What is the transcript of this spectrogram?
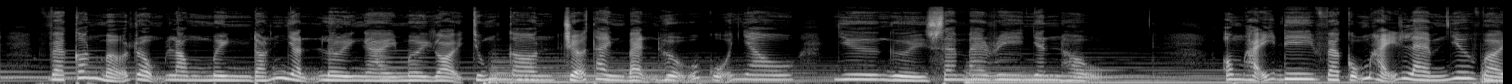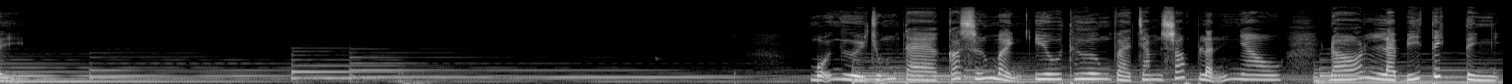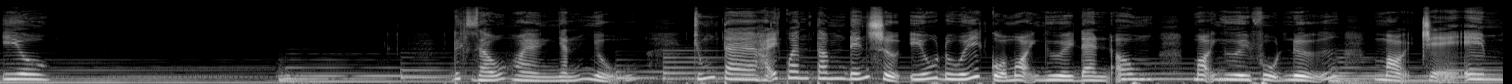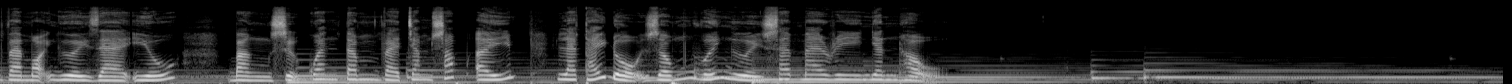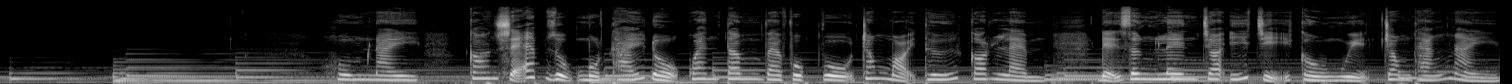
và con mở rộng lòng mình đón nhận lời ngài mời gọi chúng con trở thành bạn hữu của nhau như người samari nhân hậu. Ông hãy đi và cũng hãy làm như vậy. Mỗi người chúng ta có sứ mệnh yêu thương và chăm sóc lẫn nhau. Đó là bí tích tình yêu. Đức giáo hoàng nhắn nhủ, chúng ta hãy quan tâm đến sự yếu đuối của mọi người đàn ông, mọi người phụ nữ, mọi trẻ em và mọi người già yếu bằng sự quan tâm và chăm sóc ấy là thái độ giống với người samari nhân hậu. Hôm nay, con sẽ áp dụng một thái độ quan tâm và phục vụ trong mọi thứ con làm để dâng lên cho ý chỉ cầu nguyện trong tháng này.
